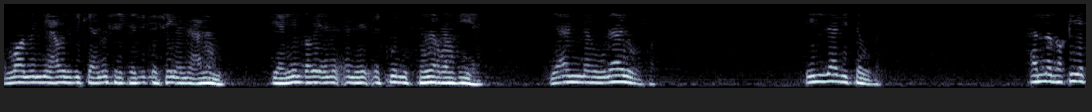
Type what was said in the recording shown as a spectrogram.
اللهم إني أعوذ بك أن أشرك بك شيئا أعلمه يعني ينبغي أن يكون مستمرا فيها لأنه لا يغفر إلا بتوبة. أما بقية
